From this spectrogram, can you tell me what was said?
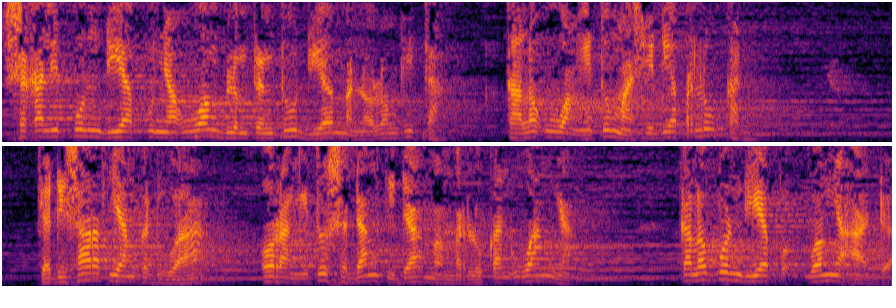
Sekalipun dia punya uang belum tentu dia menolong kita. Kalau uang itu masih dia perlukan. Jadi syarat yang kedua orang itu sedang tidak memerlukan uangnya. Kalaupun dia uangnya ada,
